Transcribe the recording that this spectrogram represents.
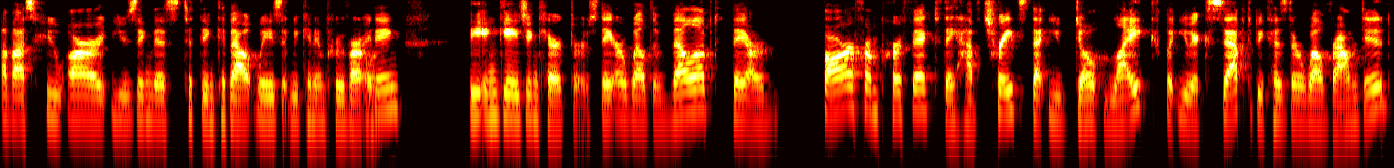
of us who are using this to think about ways that we can improve our oh. writing. The engaging characters, they are well developed, they are far from perfect. They have traits that you don't like, but you accept because they're well rounded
